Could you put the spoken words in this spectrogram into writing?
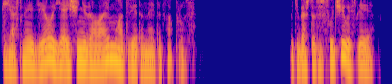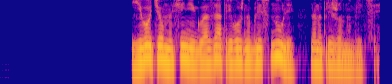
Ясное дело, я еще не дала ему ответа на этот вопрос. «У тебя что-то случилось, Лея?» Его темно-синие глаза тревожно блеснули на напряженном лице.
